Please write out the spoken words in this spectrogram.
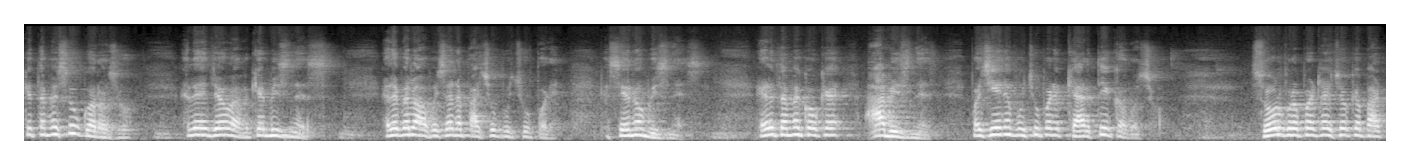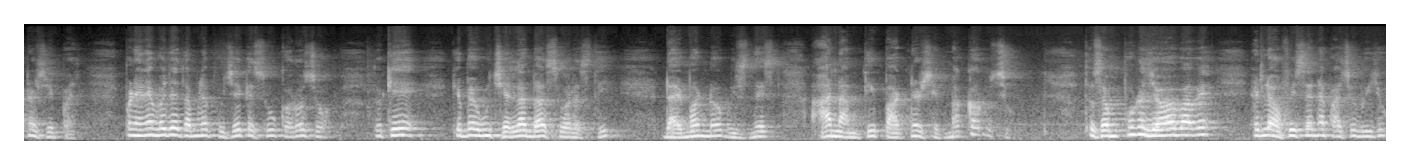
કે તમે શું કરો છો? એટલે જવાબ આવે કે બિઝનેસ એટલે પેલા ઓફિસરને પાછું પૂછવું પડે કે શેનો બિઝનેસ એટલે તમે કહો કે આ બિઝનેસ પછી એને પૂછવું પડે, ક્યારથી કરો છો? સોલ પ્રોપર્ટર છો કે પાર્ટનરશિપ જ પણ એને બદલે તમને પૂછે કે શું કરો છો? તો કે કે ભાઈ, હું છેલ્લા દસ વર્ષથી ડાયમંડનો બિઝનેસ આ નામથી પાર્ટનરશિપમાં કરું છું. તો સંપૂર્ણ જવાબ આવે એટલે ઓફિસરને પાછું બીજું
